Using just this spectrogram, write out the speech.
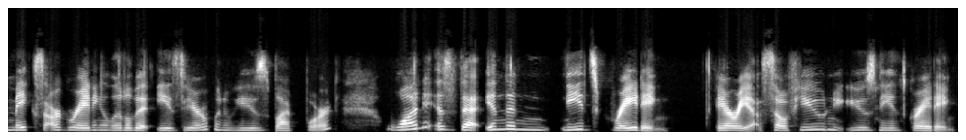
makes our grading a little bit easier when we use Blackboard. One is that in the needs grading area, so if you use needs grading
